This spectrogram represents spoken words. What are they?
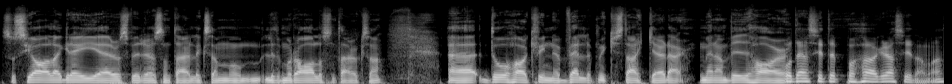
sociala grejer och så vidare och sånt där liksom, och lite moral och sånt där också. Eh, då har kvinnor väldigt mycket starkare där. Medan vi har, Och den sitter på högra sidan va?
